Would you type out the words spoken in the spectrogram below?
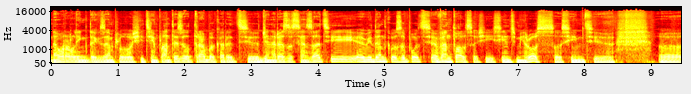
Neuralink, de exemplu, și îți implantezi o treabă care îți generează senzații, evident că o să poți eventual să și simți miros, să simți uh,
